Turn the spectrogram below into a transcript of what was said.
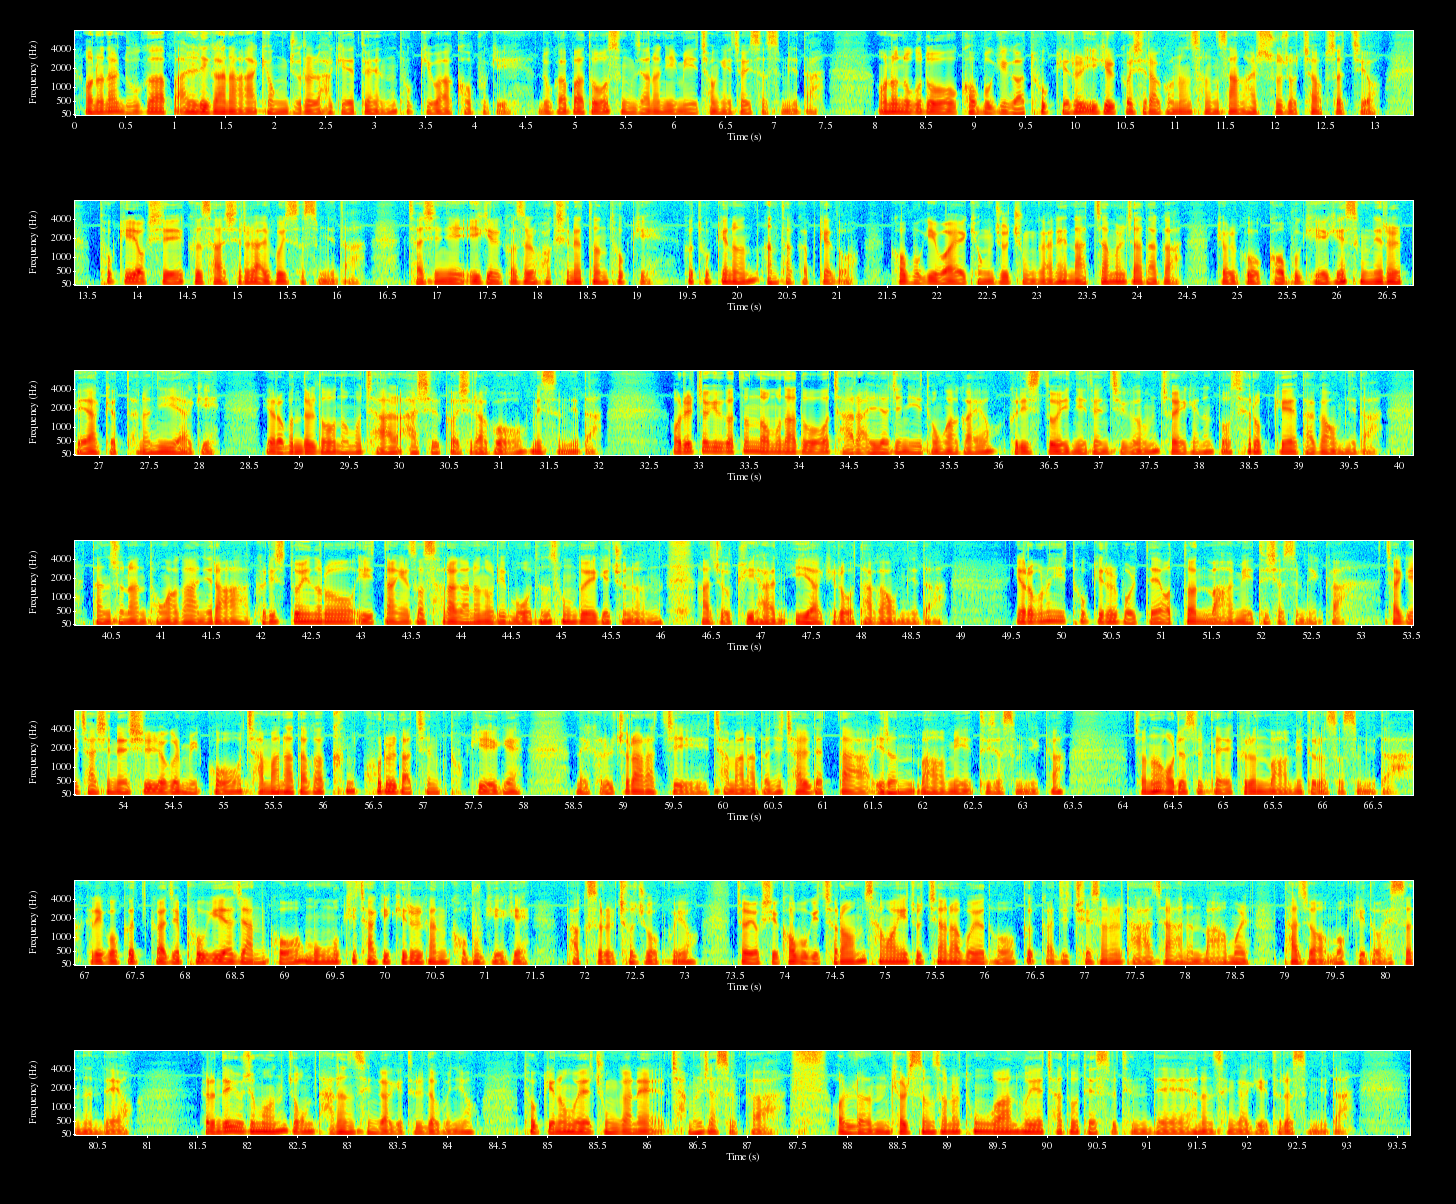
어느 날 누가 빨리 가나 경주를 하게 된 토끼와 거북이. 누가 봐도 승자는 이미 정해져 있었습니다. 어느 누구도 거북이가 토끼를 이길 것이라고는 상상할 수조차 없었지요. 토끼 역시 그 사실을 알고 있었습니다. 자신이 이길 것을 확신했던 토끼. 그 토끼는 안타깝게도 거북이와의 경주 중간에 낮잠을 자다가 결국 거북이에게 승리를 빼앗겼다는 이야기. 여러분들도 너무 잘 아실 것이라고 믿습니다. 어릴 적 읽었던 너무나도 잘 알려진 이 동화가요. 그리스도인이 된 지금 저에게는 또 새롭게 다가옵니다. 단순한 동화가 아니라 그리스도인으로 이 땅에서 살아가는 우리 모든 성도에게 주는 아주 귀한 이야기로 다가옵니다. 여러분은 이 토끼를 볼 때 어떤 마음이 드셨습니까? 자기 자신의 실력을 믿고 자만하다가 큰 코를 다친 토끼에게 내 그럴 줄 알았지. 자만하더니 잘 됐다. 이런 마음이 드셨습니까? 저는 어렸을 때 그런 마음이 들었었습니다. 그리고 끝까지 포기하지 않고 묵묵히 자기 길을 간 거북이에게 박수를 쳐주었고요. 저 역시 거북이처럼 상황이 좋지 않아 보여도 끝까지 최선을 다하자 하는 마음을 다져 먹기도 했었는데요. 그런데 요즘은 조금 다른 생각이 들더군요. 토끼는 왜 중간에 잠을 잤을까? 얼른 결승선을 통과한 후에 자도 됐을 텐데 하는 생각이 들었습니다.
